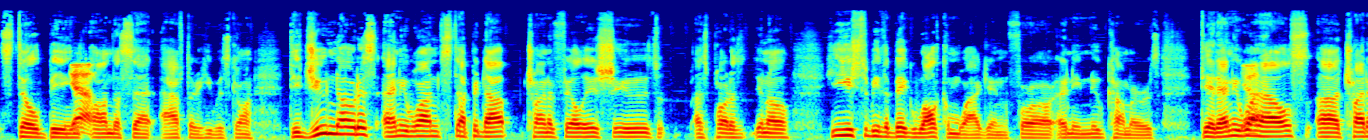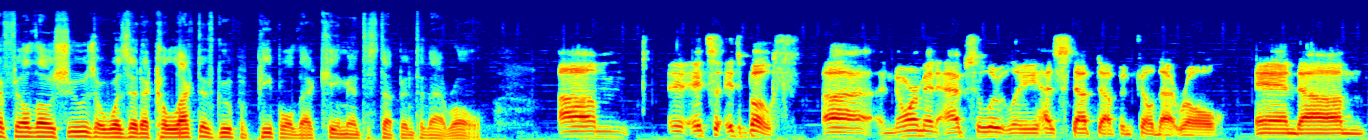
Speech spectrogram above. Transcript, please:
still being Yeah. on the set after he was gone. Did you notice anyone stepping up, trying to fill his shoes as part of, you know, he used to be the big welcome wagon for any newcomers. Did anyone Yeah. else uh, try to fill those shoes, or was it a collective group of people that came in to step into that role? Um, it's it's both. Uh, Norman absolutely has stepped up and filled that role, and um,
